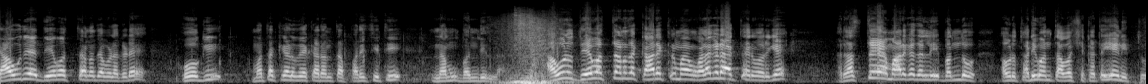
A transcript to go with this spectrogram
ಯಾವುದೇ ದೇವಸ್ಥಾನದ ಒಳಗಡೆ ಹೋಗಿ ಮತ ಕೇಳಬೇಕಾದಂಥ ಪರಿಸ್ಥಿತಿ ನಮ್ಗೆ ಬಂದಿಲ್ಲ. ಅವರು ದೇವಸ್ಥಾನದ ಕಾರ್ಯಕ್ರಮ ಒಳಗಡೆ ಆಗ್ತಾ ಇರುವವರಿಗೆ ರಸ್ತೆಯ ಮಾರ್ಗದಲ್ಲಿ ಬಂದು ಅವರು ತಡೆಯುವಂಥ ಅವಶ್ಯಕತೆ ಏನಿತ್ತು?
